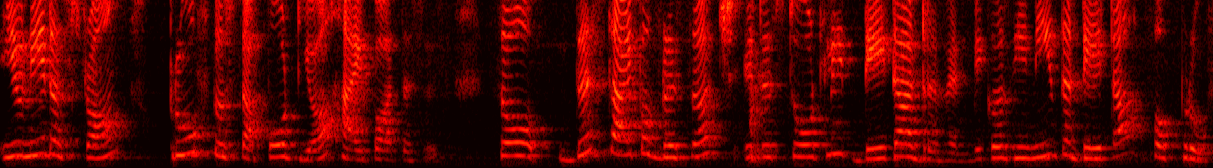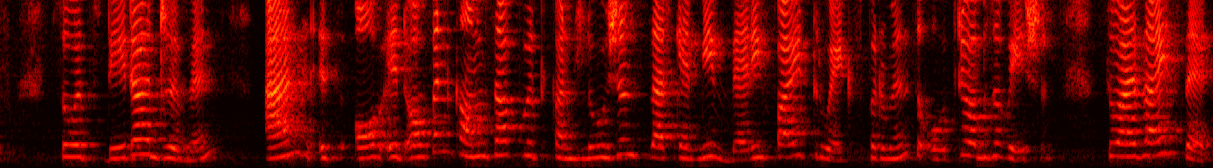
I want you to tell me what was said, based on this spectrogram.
you need a strong proof to support your hypothesis. So this type of research, it is totally data driven because you need the data for proof. So it's data driven and it's it often comes up with conclusions that can be verified through experiments or through observation. So as I said,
